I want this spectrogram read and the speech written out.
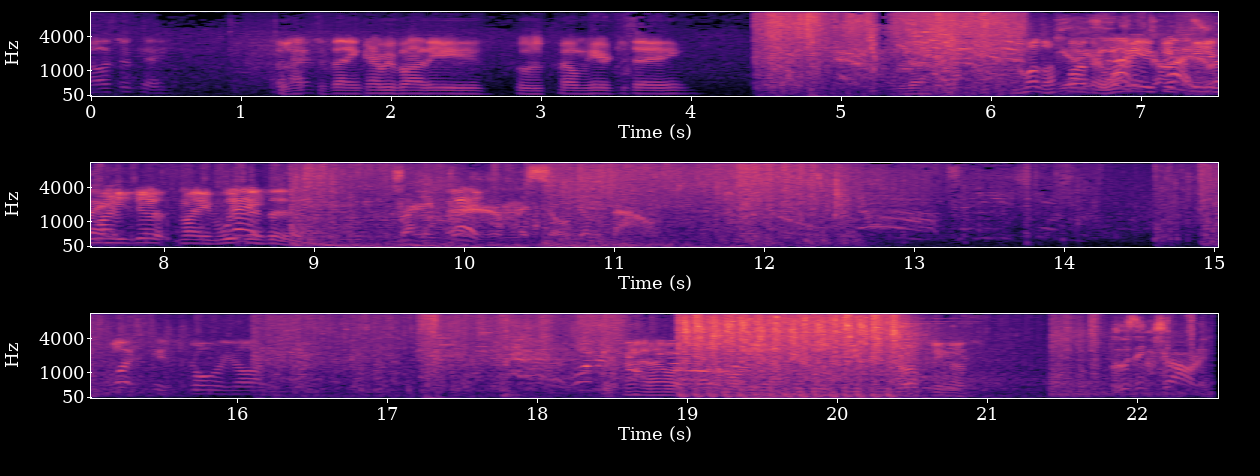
No, it's okay. I'd like to thank everybody who's come here today. Motherfucker, yeah, why do you keep killing right? my, my witnesses? Friendly hey. What is going on here? We're trying to have a ceremony and people keep interrupting us. Losing Charlie.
